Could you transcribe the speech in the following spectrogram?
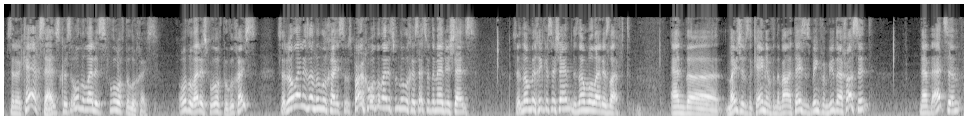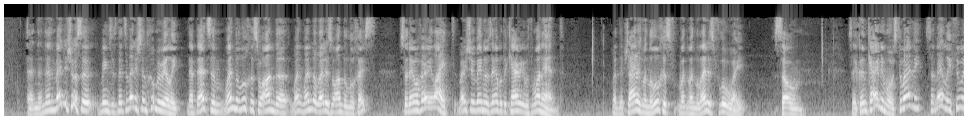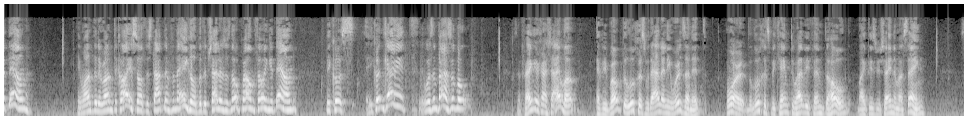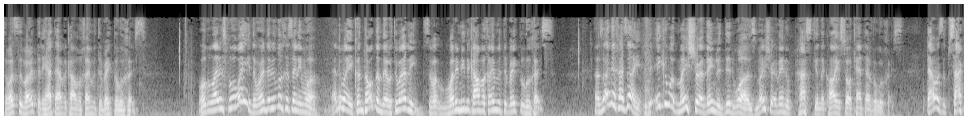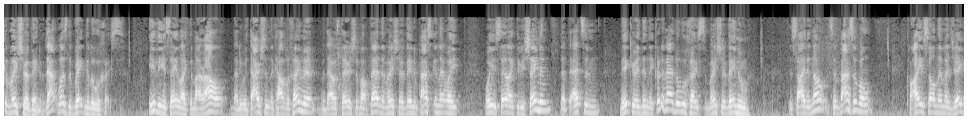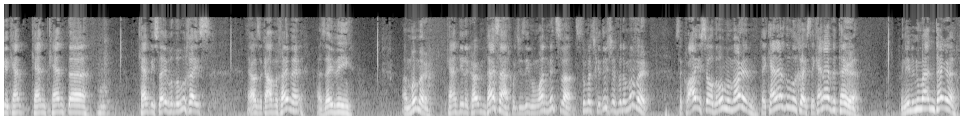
So the Keach says, because all the letters flew off the luchais. All the letters flew off the luchais. So no letters on the luchais. It was parach all the letters from the luchais. That's what the Medrash says. So no mechikas Hashem, there's no more letters left. And the Meishav Zakanim from the Balatesis being from Yudah Chassid, now the Etzim, and then the Medrash also brings us, that's a Medrash and Chumah really, that that's Etzim, when the luchas were on the, when, when the letters were on the luchas, so they were very light. Moshe Rabbeinu was able to carry it with one hand. But the pshat is when the luchas, when, when the letters flew away, so, so he couldn't carry anymore. It was too heavy. So then he threw it down. He wanted to run to Klai to stop them from the eagle, but the pshat there's no problem throwing it down because he couldn't carry it. It was impossible. So if he broke the luchas without any words on it, or the luchas became too heavy for him to hold, like these Rishayim are saying, so what's the word that he had to have a kavachayim to break the luchas? All the letters flew away. There weren't any luchas anymore. Anyway, he couldn't hold them. They were too heavy. So what, what did he need a kavachayim to break the luchas? The ikka what Moshe Rabbeinu did was, Moshe Rabbeinu paskin, the Klal Yisrael can't have the luchas. That was the psak of Moshe Rabbeinu. That was the breaking of the luchas. Either you say like the Maral, that he was darshan the Kal but that was Teresh Peh, that Moshe Rabbeinu paskin that way. Or you say like the Rishonim, that the Etzim, the then they could have had the Luchais. Moshe Rabbeinu decided, no, it's impossible. Klai Yisrael and Madrega can't, can't, can't, uh, can't be saved with the Luchais. That was a Kal V'chaymer, as they a mummer, can't eat a carbon Pesach, which is even one mitzvah. It's too much Kedusha for the mummer. So Klal Yisrael, the Umm they can't have the Luchais, they can't have the Torah. We need a new mountain Torah.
